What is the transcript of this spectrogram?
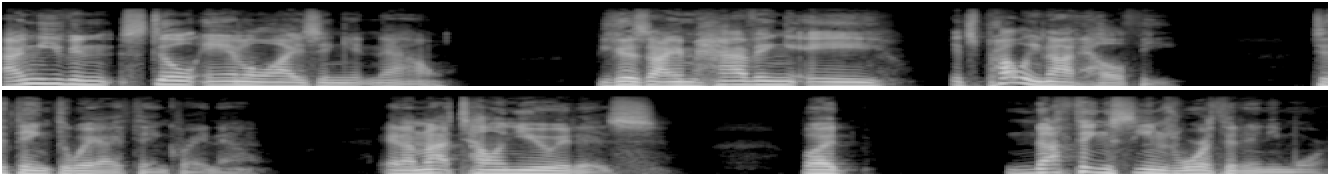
I'm even still analyzing it now because I'm having a it's probably not healthy to think the way I think right now. And I'm not telling you it is, but nothing seems worth it anymore.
